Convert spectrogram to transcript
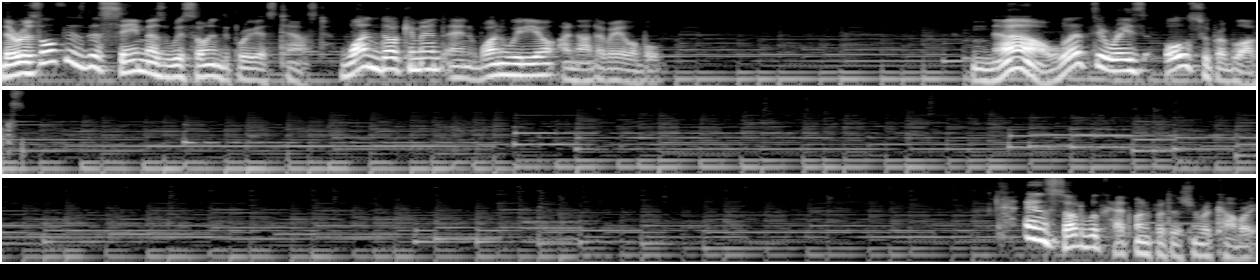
The result is the same as we saw in the previous test. One document and one video are not available. Now let's erase all superblocks. and start with Hetman partition recovery.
